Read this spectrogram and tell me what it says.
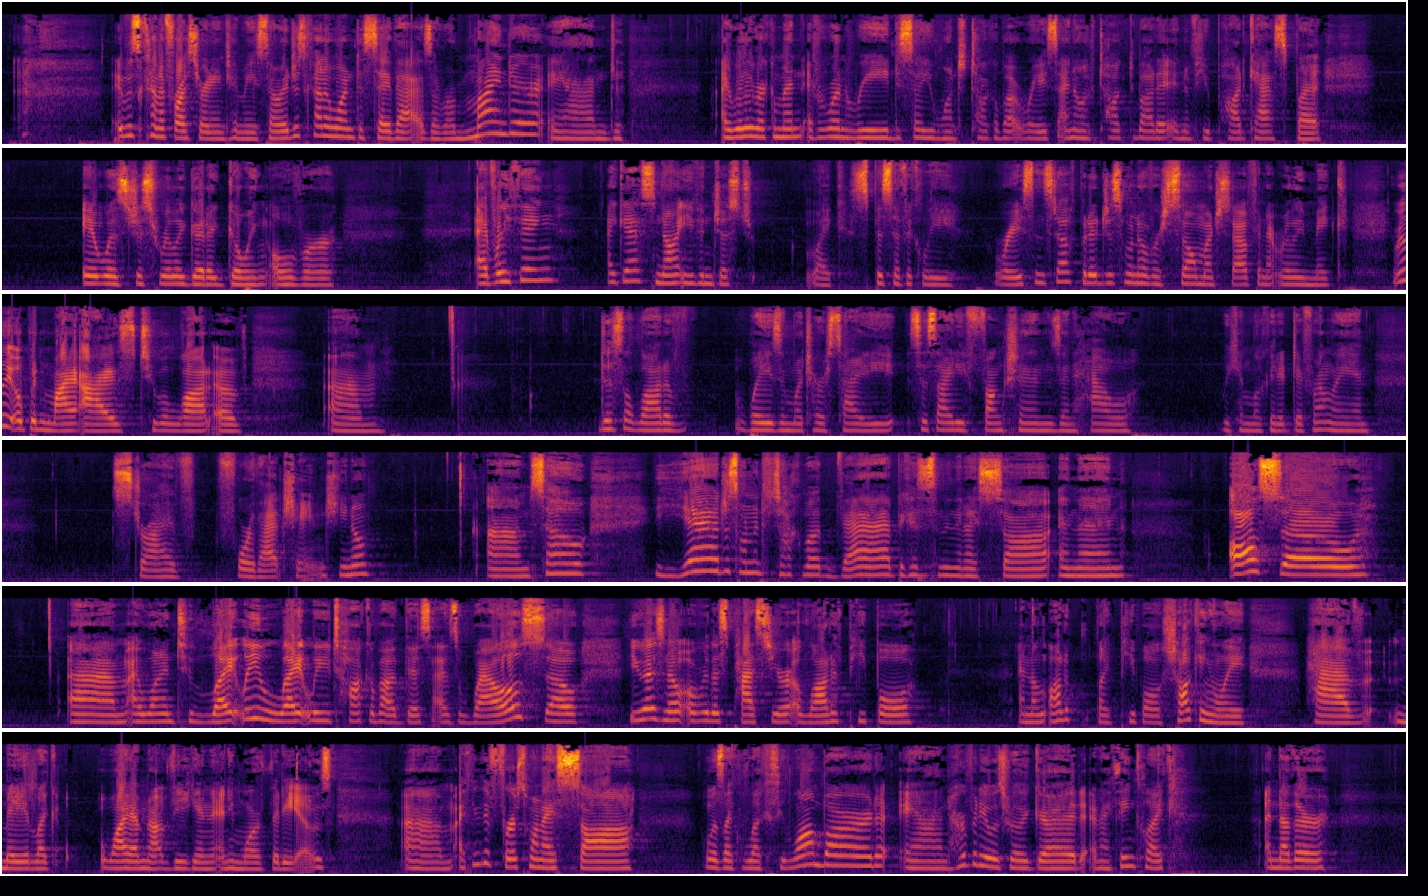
it was kind of frustrating to me, so I just kind of wanted to say that as a reminder and I really recommend everyone read So You Want to Talk About Race. I know I've talked about it in a few podcasts, but it was just really good at going over everything, I guess, not even just like specifically race and stuff, but it just went over so much stuff and it really make it really opened my eyes to a lot of um, just a lot of ways in which our society society functions and how we can look at it differently and strive for that change, you know? Um, so, yeah, I just wanted to talk about that because it's something that I saw. And then also, um, I wanted to lightly, lightly talk about this as well. So, you guys know over this past year, a lot of people, and a lot of like people, shockingly, have made like why I'm not vegan anymore videos. Um, I think the first one I saw was like Lexi Lombard, and her video was really good. And I think like another,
